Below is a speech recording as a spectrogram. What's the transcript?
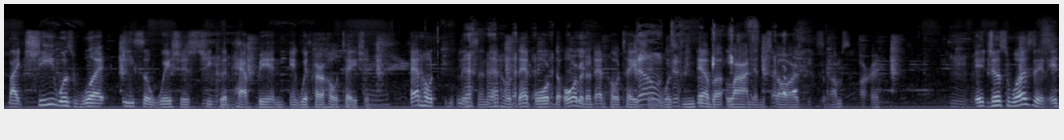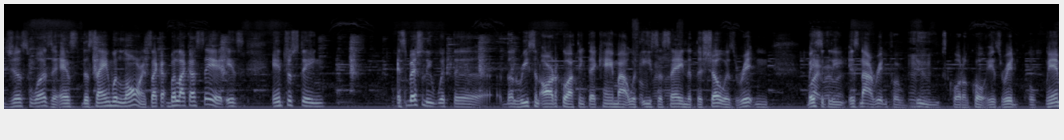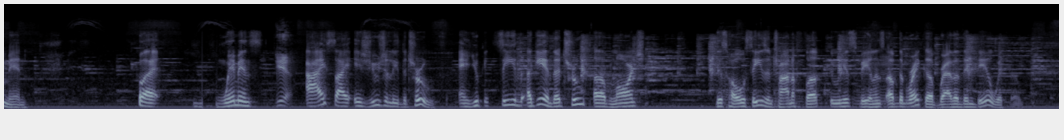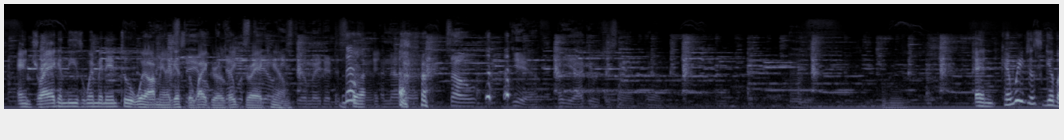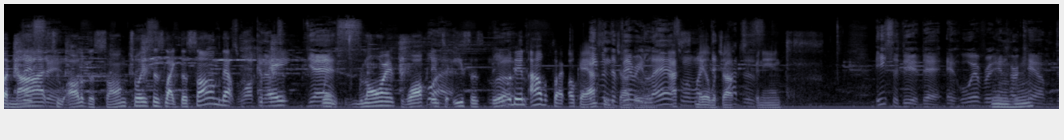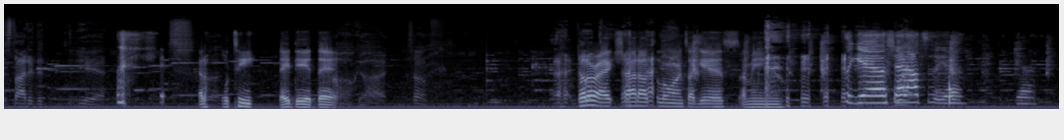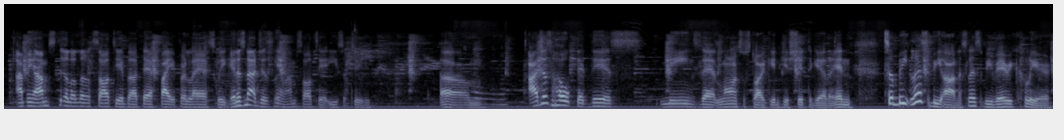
Like she was what Issa wishes she could Mhm. have been in with her rotation. That whole listen, that whole that orb, the orbit of that rotation Don't was never it. aligned in the stars. Issa. I'm sorry. Mhm. It just wasn't. It just wasn't. And it's the same with Lawrence. Like, but like I said, it's interesting, especially with the the recent article I think that came out with Issa saying that the show is written. right, Basically, right. it's not written for Mhm. dudes, quote unquote. It's written for women. But women's yeah, eyesight is usually the truth, and you can see again the truth of Lawrence this whole season trying to fuck through his feelings of the breakup rather than deal with them, and dragging these women into it. Well, I mean, I guess the white girls they drag still, him. Still made that decision. Another, so yeah, but yeah, I get what you're saying. And can we just give a nod Listen. to all of the song choices? Like the song that was walking up. played To, yes. when Lawrence walked Boy, into Issa's look. building, I was like, okay, I Even see the what y'all very doing. last I one, smell like what y'all I just- putting in. Issa did that, and whoever in her Mhm. camp decided to, yeah. That whole team, they did that. Oh God. So. But all right, shout out to Lawrence, I guess. I mean, So, yeah, shout out to yeah, yeah. I mean, I'm still a little salty about that fight for last week, and it's not just him. I'm salty at Issa too. Um. I just hope that this means that Lawrence will start getting his shit together. And to be, let's be honest, let's be very clear.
